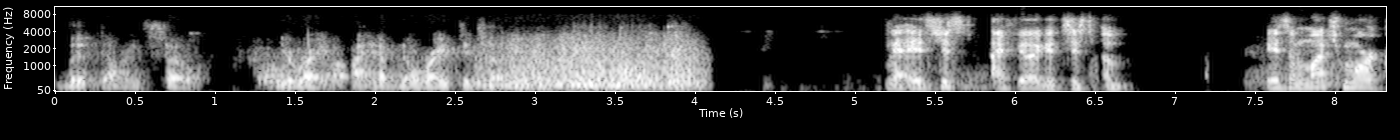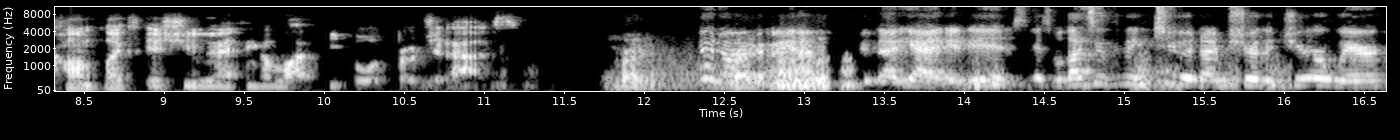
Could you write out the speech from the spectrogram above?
lived on. So you're right i have no right to tell you yeah it's just i feel like it's just a it's a much more complex issue than I think a lot of people approach it as. Right. no, right. I, I, that. Yeah, it is. It is. Well, that's the other thing too, and I'm sure that you're aware.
